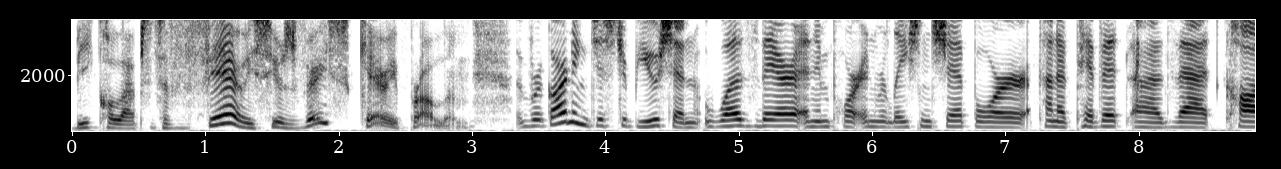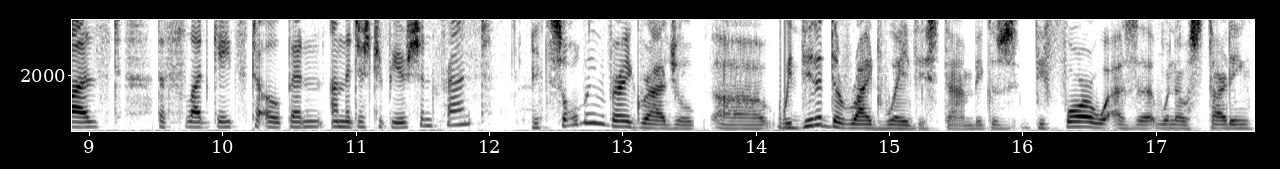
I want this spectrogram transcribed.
bee collapse. It's a very serious, very scary problem. Regarding distribution, was there an important relationship or kind of pivot uh, that caused the floodgates to open on the distribution front? It's all been very gradual. Uh, we did it the right way this time because before, as a, when I was starting,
